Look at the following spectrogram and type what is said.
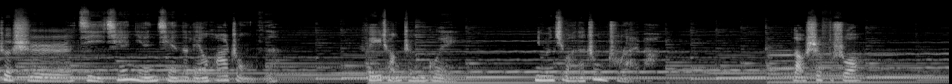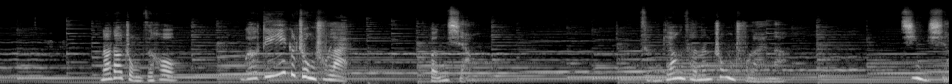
这是几千年前的莲花种子，非常珍贵，你们去把它种出来吧。老师傅说。拿到种子后，我要第一个种出来。本想，怎么样才能种出来呢？静想，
